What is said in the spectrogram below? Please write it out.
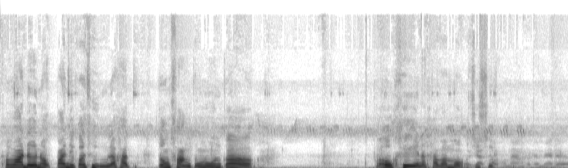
เพน้ำราะว่าเดินออกไปนี่ก็ถึงแล้วค่ะ ตรงฝั่งตรงนู้นก็ ก็โอเคนะคะ ว่าเหมาะที่สุดขออนุญาตเข้าห้องน้ำก่อนนะแม่เด้อ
